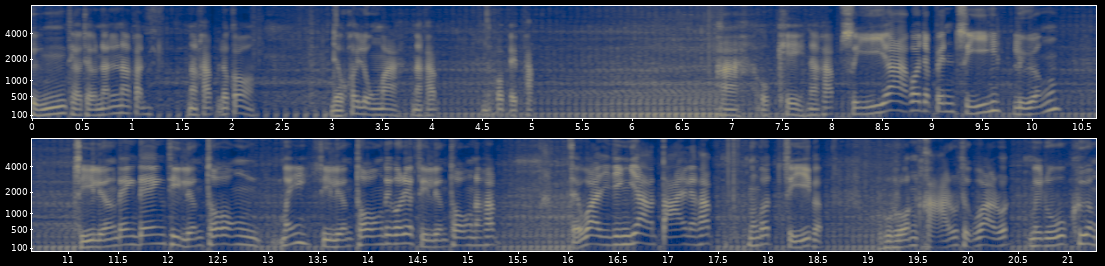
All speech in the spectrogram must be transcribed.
ถึงแถวๆนั้นนะกันนะครับ แล้วก็ เดี๋ยวค่อยลงมานะครับ แล้วก็ไปพักอ่าโอเคนะครับ สีหญ้าก็จะเป็นสีเหลือง สีเหลืองแดงๆสีเหลืองทองไหมสีเหลืองทองที่เขาเรียกสีเหลืองทองนะครับ แต่ว่าจริงๆหญ้ามันตายแล้วครับ มันก็สีแบบร้อนขารู้สึกว่ารถไม่รู้เครื่อง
